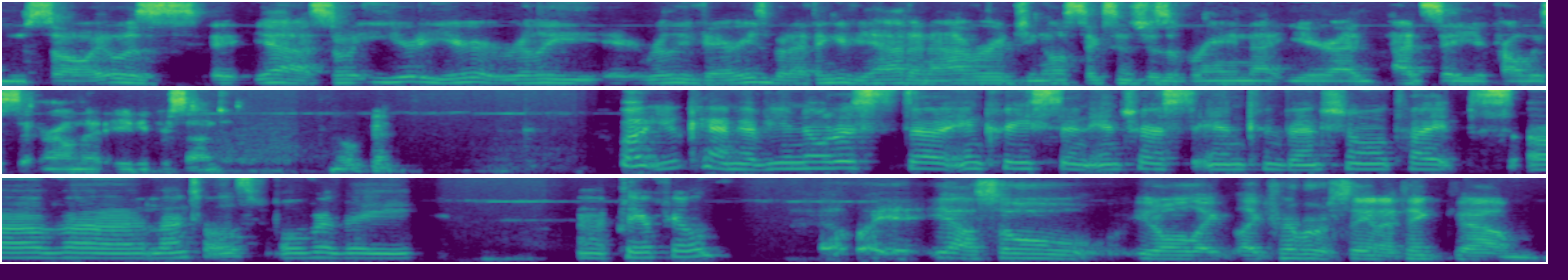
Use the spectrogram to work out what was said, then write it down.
Um, so it was, it, yeah. So year to year, it really, it really varies. But I think if you had an average, you know, six inches of rain that year, I'd, I'd say you're probably sitting around that eighty percent. Okay. Well, you can. Have you noticed uh, increase in interest in conventional types of uh, lentils over the uh, Clearfield? Yeah. So you know, like like Trevor was saying, I think um,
